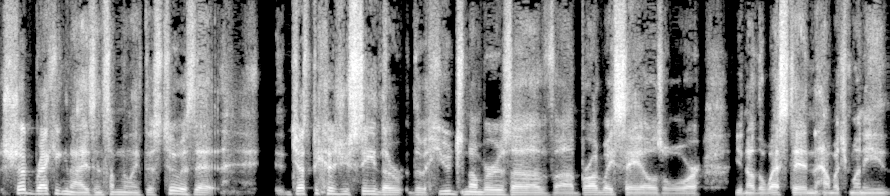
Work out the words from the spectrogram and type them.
should recognize in something like this too is that just because you see the the huge numbers of uh, Broadway sales or you know the West End, how much money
